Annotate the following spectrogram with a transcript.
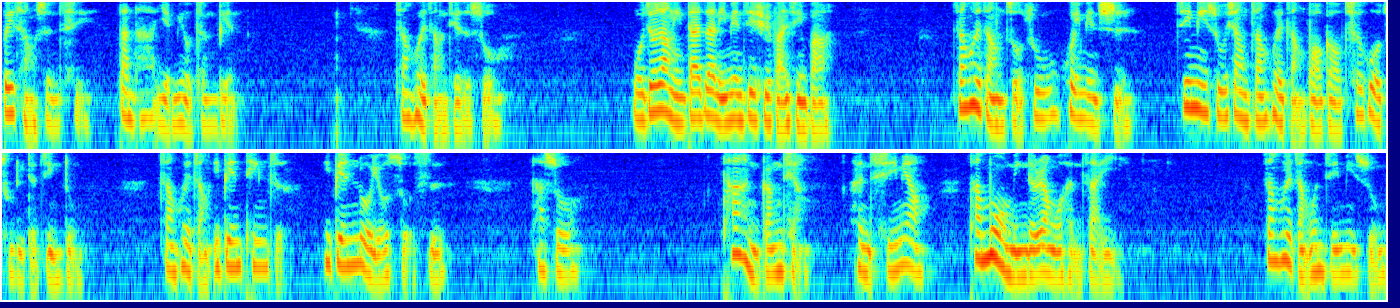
非常生气，但他也没有争辩。张会长接着说：“我就让你待在里面继续反省吧。”张会长走出会面室。金秘书向张会长报告车祸处理的进度。张会长一边听着，一边若有所思。他说：“他很刚强，很奇妙，他莫名的让我很在意。”张会长问金秘书：“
